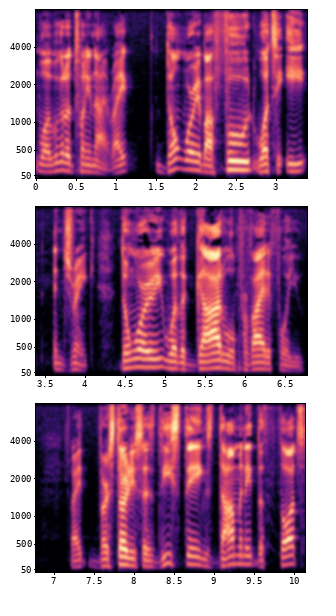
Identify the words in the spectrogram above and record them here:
well, we're going to twenty nine, right? Don't worry about food, what to eat and drink. Don't worry whether God will provide it for you. Right? Verse 30 says, These things dominate the thoughts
